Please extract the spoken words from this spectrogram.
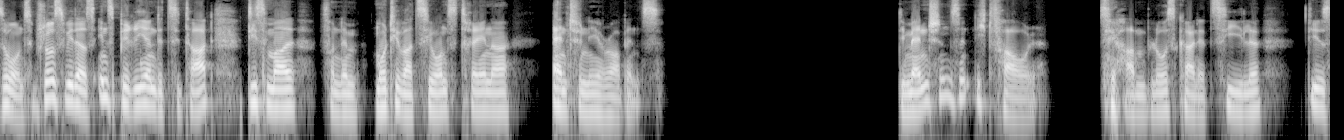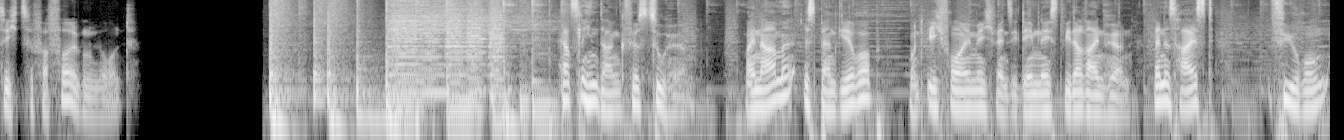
So, und zum Schluss wieder das inspirierende Zitat, diesmal von dem Motivationstrainer Anthony Robbins. Die Menschen sind nicht faul. Sie haben bloß keine Ziele, die es sich zu verfolgen lohnt. Herzlichen Dank fürs Zuhören. Mein Name ist Bernd Gerob und ich freue mich, wenn Sie demnächst wieder reinhören, wenn es heißt Führung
